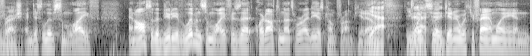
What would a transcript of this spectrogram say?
refresh and just live some life. And also, the beauty of living some life is that quite often that's where ideas come from. You know, Yeah, you went to dinner with your family, and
